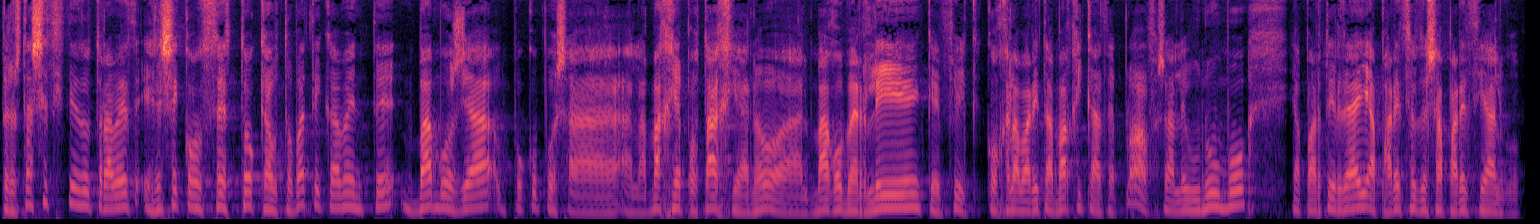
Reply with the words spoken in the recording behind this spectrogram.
pero estás incidiendo otra vez en ese concepto que automáticamente vamos ya un poco pues a, a la magia potagia, ¿no? Al mago Berlín, que, en fin, que coge la varita mágica, hace plof, sale un humo y a partir de ahí aparece o desaparece algo.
